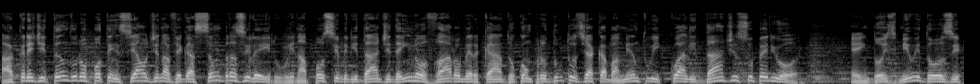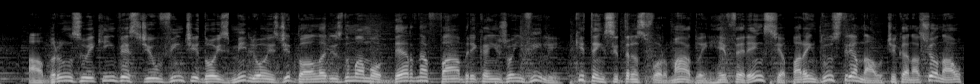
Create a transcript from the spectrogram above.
Acreditando no potencial de navegação brasileiro e na possibilidade de inovar o mercado com produtos de acabamento e qualidade superior, em 2012, a Brunswick investiu 22 milhões de dólares numa moderna fábrica em Joinville, que tem se transformado em referência para a indústria náutica nacional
